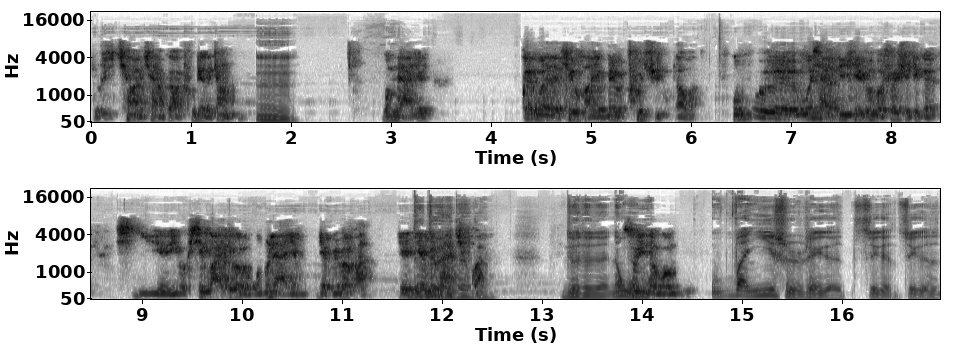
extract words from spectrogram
就是千万千万不要出这个帐篷。嗯我们俩就乖乖的听话，也没有出去，知道吧？我我我想那天如果说是这个西有西瓜丢了，我们俩也也没办法，也也没办法去管。对对对，那我所以呢，我万一是这个这个这个，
